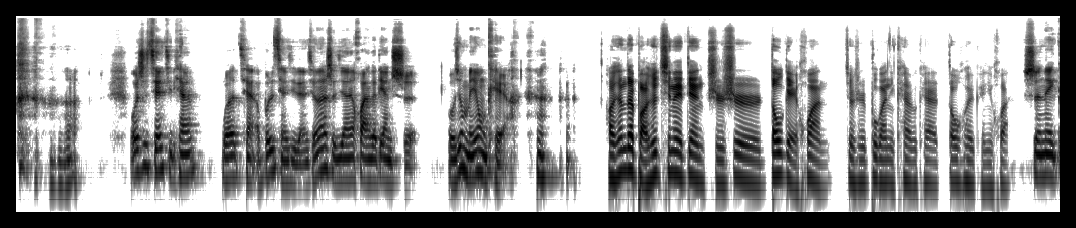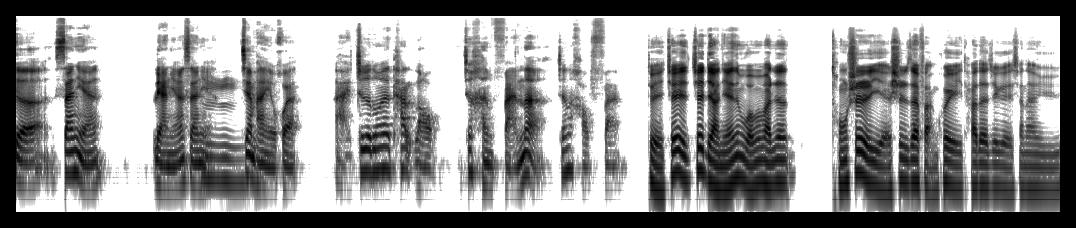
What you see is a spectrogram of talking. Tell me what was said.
我是前几天，我前不是前几天，前段时间换了个电池，我就没用 K 啊。好像在保修期内，电池是都给换，就是不管你开不开，都会给你换。是那个三年、两年、三年，键盘也换。哎，这个东西它老就很烦的，真的好烦。对，这这两年我们反正同事也是在反馈它的这个相当于。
